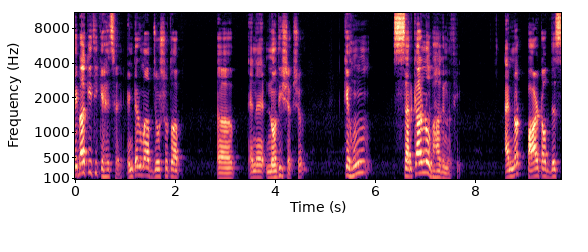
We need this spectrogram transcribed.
બેબાકીથી કહે છે. ઇન્ટરવ્યુમાં આપ જોશો તો આપ એને નોંધી શકશો કે હું સરકારનો ભાગ નથી. I am not part of this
